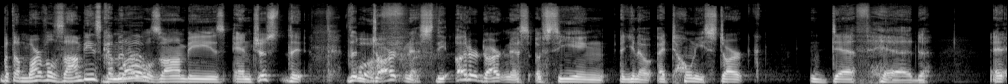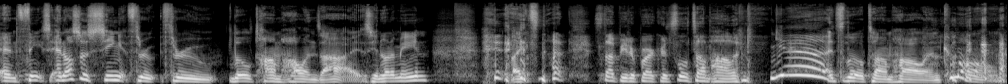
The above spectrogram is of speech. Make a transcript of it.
But the Marvel zombies the coming Marvel up, zombies and just the the Oof. darkness, the utter darkness of seeing you know a Tony Stark death head, and, and things, and also seeing it through through little Tom Holland's eyes. You know what I mean? Like, it's not it's not Peter Parker, it's little Tom Holland. yeah, it's little Tom Holland. Come on.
